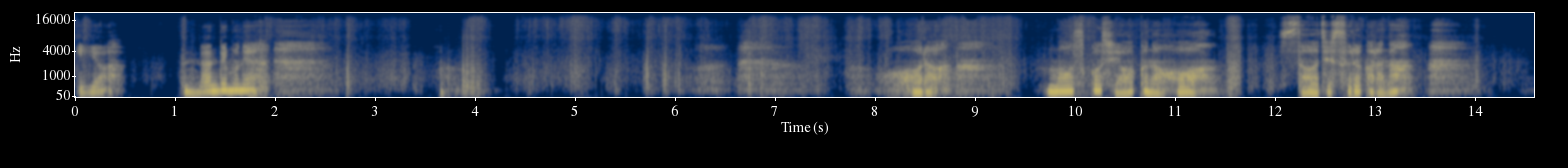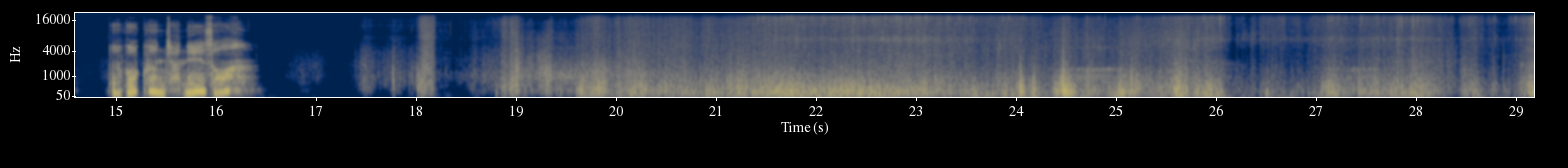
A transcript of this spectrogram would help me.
いやなんでもね。ほら。もう少し奥の方掃除するからな。動くんじゃねえぞカ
